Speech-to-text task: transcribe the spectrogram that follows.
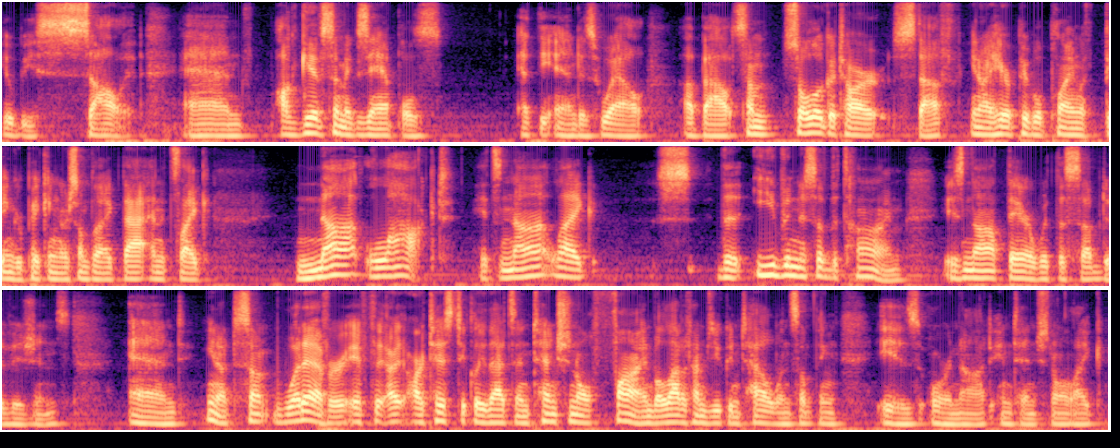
You'll be solid. And I'll give some examples at the end as well about some solo guitar stuff. You know, I hear people playing with finger picking or something like that, and it's like not locked. It's not like the evenness of the time is not there with the subdivisions and you know to some whatever if the, uh, artistically that's intentional fine but a lot of times you can tell when something is or not intentional like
